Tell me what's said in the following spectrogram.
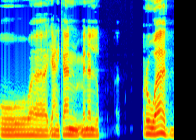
ويعني كان من الرواد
